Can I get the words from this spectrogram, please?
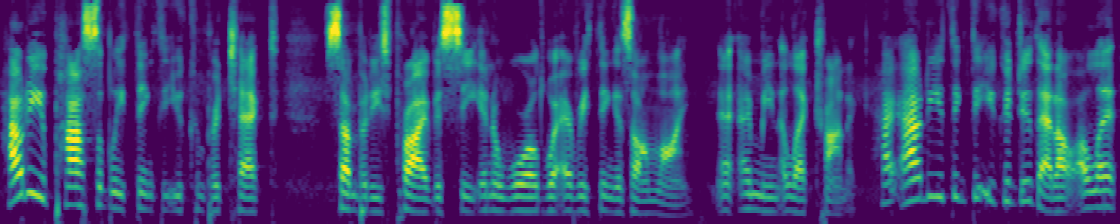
How do you possibly think that you can protect somebody's privacy in a world where everything is online? I mean, electronic. How, how do you think that you can do that? I'll, I'll, let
